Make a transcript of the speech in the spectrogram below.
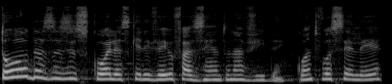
todas as escolhas que ele veio fazendo na vida. Enquanto você lê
